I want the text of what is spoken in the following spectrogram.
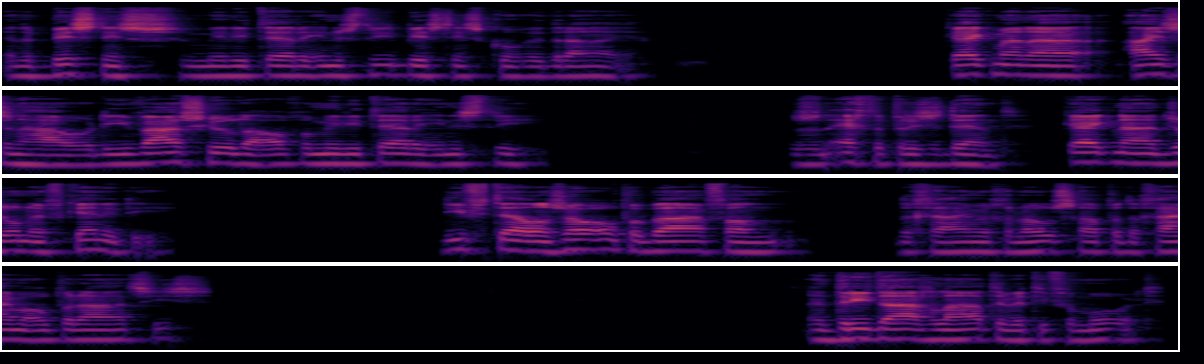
En de business, militaire industriebusiness kon weer draaien. Kijk maar naar Eisenhower, die waarschuwde al voor militaire industrie. Dat is een echte president. Kijk naar John F. Kennedy. Die vertelde zo openbaar van de geheime genootschappen, de geheime operaties. En drie dagen later werd hij vermoord.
